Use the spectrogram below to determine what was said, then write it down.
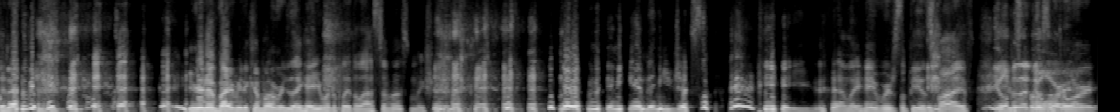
shit out of me. You're gonna invite me to come over. You're like, hey, you want to play The Last of Us? Make sure. and, then, and then you just, I'm like, hey, where's the PS5? You open just the door.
